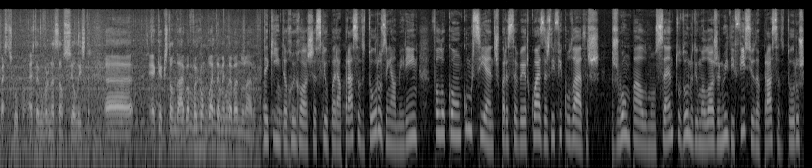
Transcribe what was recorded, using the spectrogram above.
peço desculpa, esta governação socialista uh, é que a questão da água foi completamente abandonada. Da Quinta, Rui Rocha seguiu para a Praça de Touros, em Almeirim, falou com comerciantes para saber quais as dificuldades. João Paulo Monsanto, dono de uma loja no edifício da Praça de Touros,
